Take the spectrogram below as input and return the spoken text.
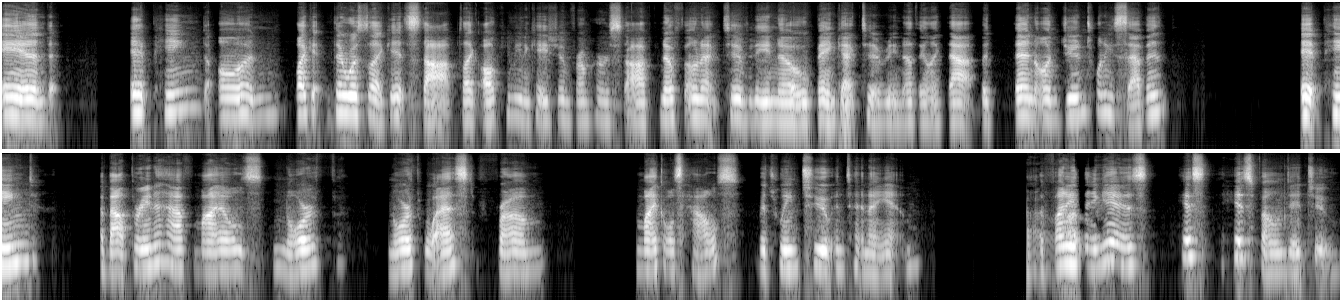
and it pinged on like it, there was like it stopped like all communication from her stopped. No phone activity no bank activity nothing like that. But then on june 27th it pinged about three and a half miles north northwest from michael's house between 2 and 10 a.m the oh, funny thing is his his phone did too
